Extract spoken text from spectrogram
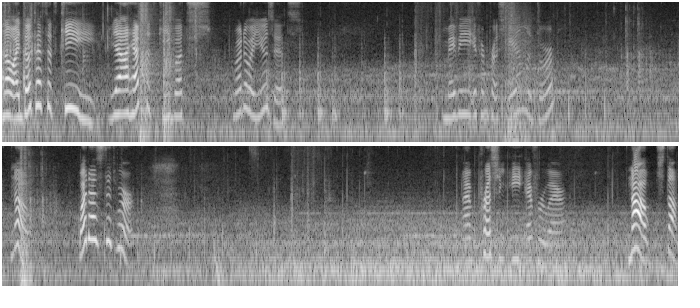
No, I don't have that key. Yeah, I have that key, but where do I use it? Maybe if I press here on the door? No. Why does it work? I'm pressing E everywhere. Now! Stop!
